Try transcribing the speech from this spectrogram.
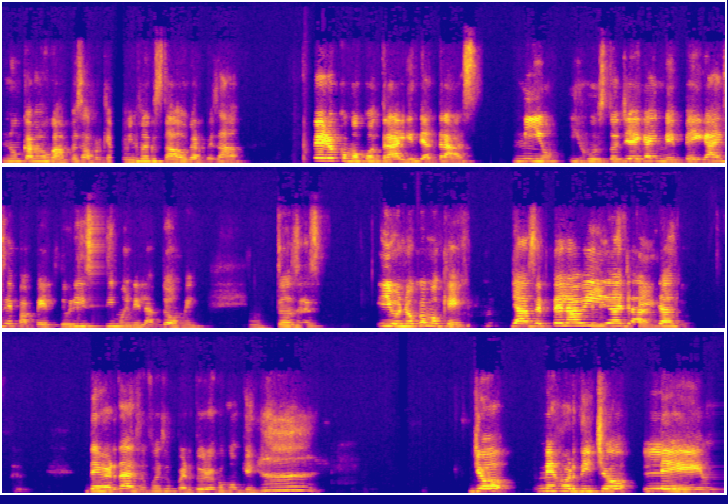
nunca me jugaban pesado, porque a mí no me gustaba jugar pesado, pero como contra alguien de atrás mío, y justo llega y me pega ese papel durísimo en el abdomen. Mm. Entonces, y uno como que ya acepté la vida, ya, ya, de verdad, eso fue súper duro, como que yo, mejor dicho, le,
